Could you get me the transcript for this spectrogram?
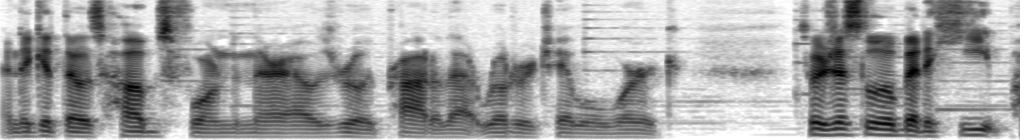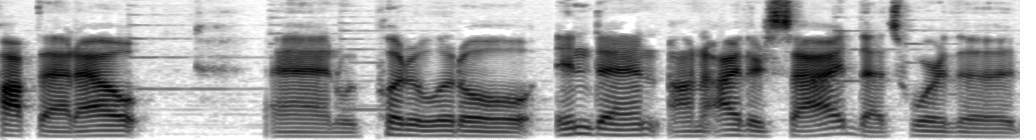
And to get those hubs formed in there, I was really proud of that rotary table work. So just a little bit of heat, pop that out. And we put a little indent on either side. That's where the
